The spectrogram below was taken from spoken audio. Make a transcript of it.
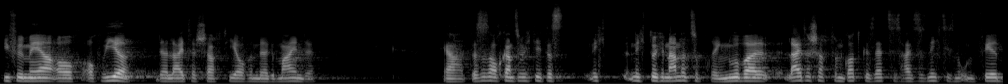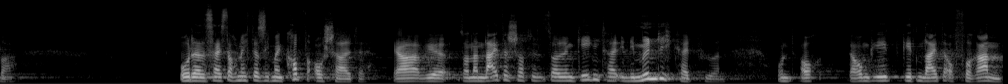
Wie viel mehr auch, auch wir in der Leiterschaft hier auch in der Gemeinde. Ja, das ist auch ganz wichtig, das nicht, nicht durcheinander zu bringen. Nur weil Leiterschaft von Gott gesetzt ist, heißt es nicht, sie sind unfehlbar. Oder das heißt auch nicht, dass ich meinen Kopf ausschalte, ja, wir, sondern Leiterschaft soll im Gegenteil in die Mündigkeit führen. Und auch darum geht, geht ein Leiter auch voran,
